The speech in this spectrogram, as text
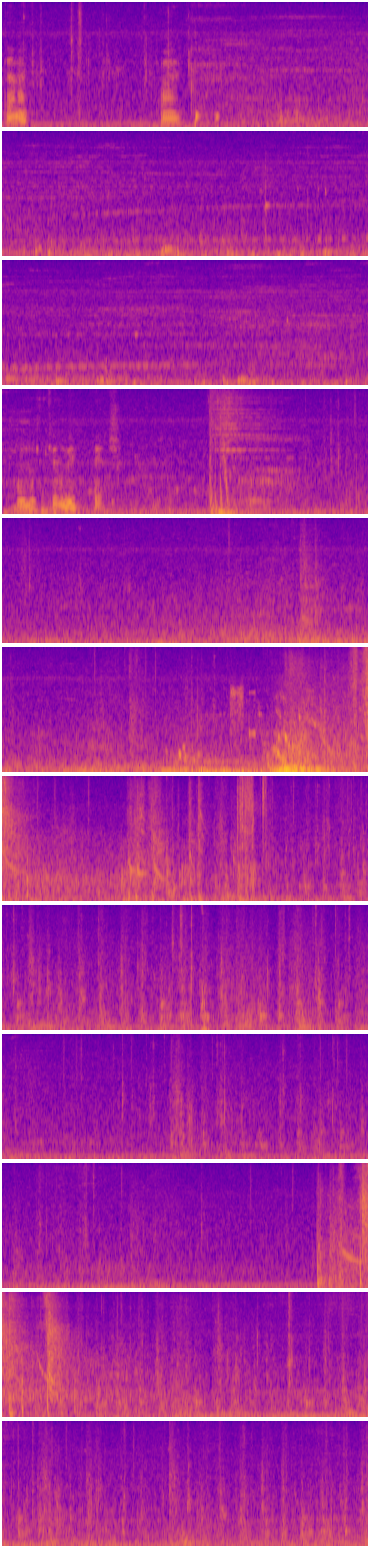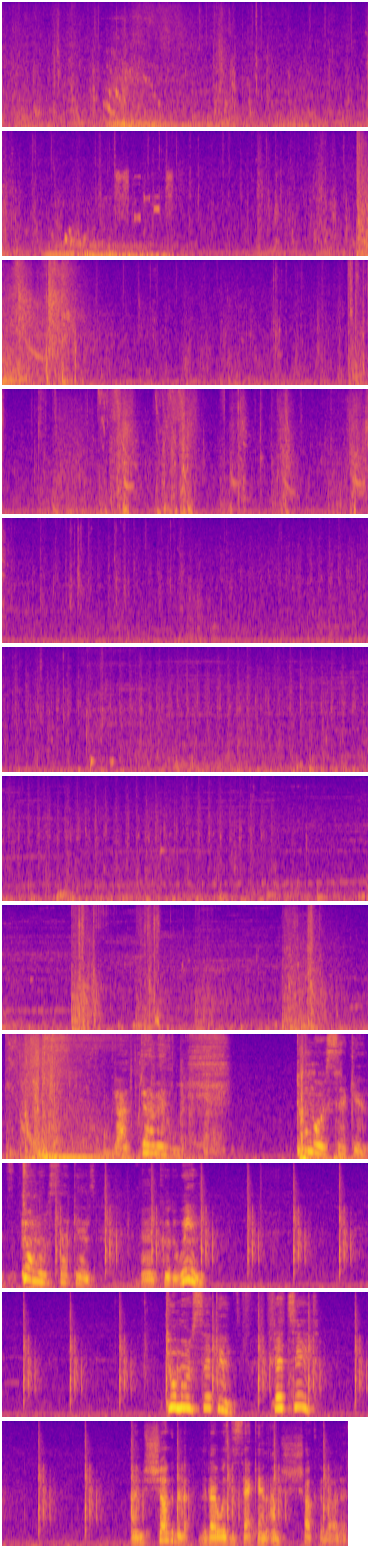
Damn it. Fine. Almost kill me, bitch. God damn it! Two more seconds! Two more seconds! And I could win! Two more seconds! That's it! I'm shocked that, that I was the second. I'm shocked about it.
